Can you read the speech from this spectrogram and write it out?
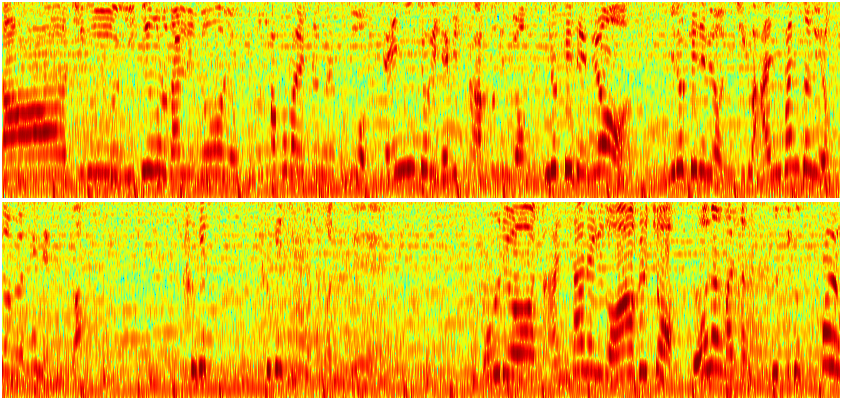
야 지금 2등으로 달리던 영국도 사고 발생을 했고 샌인 쪽에 데미지가 갔거든요. 이렇게 되면 이렇게 되면 지금 안산점이 역전을 해냅니까? 크게 크게 짚어준 것 같은데. 오히려 안산에게도 아 그렇죠. 워낙 많잖아 이거 지금 커요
